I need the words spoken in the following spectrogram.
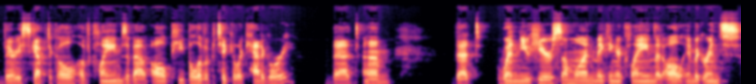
very skeptical of claims about all people of a particular category. That um, that when you hear someone making a claim that all immigrants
